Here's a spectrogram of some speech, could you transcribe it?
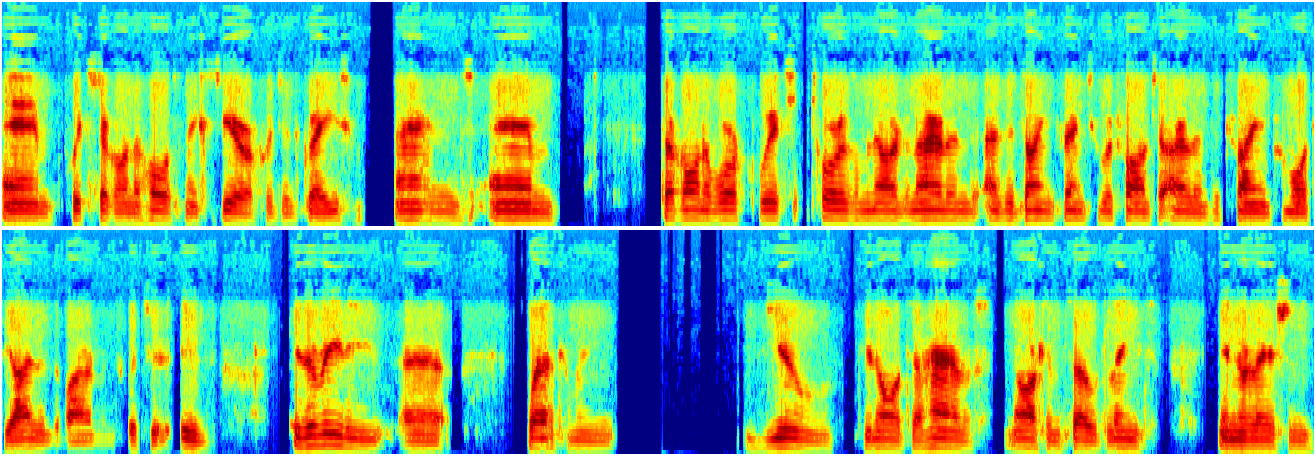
um, which they're going to host next year, which is great. And um, they're going to work with Tourism in Northern Ireland as a joint venture with Fáilte Ireland to try and promote the island of Ireland, which is is a really uh, welcoming view, you know, to have North and South linked in relation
